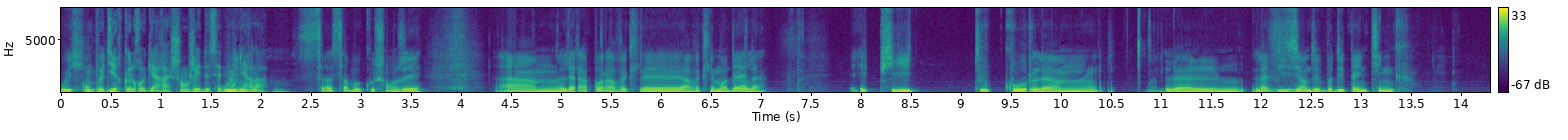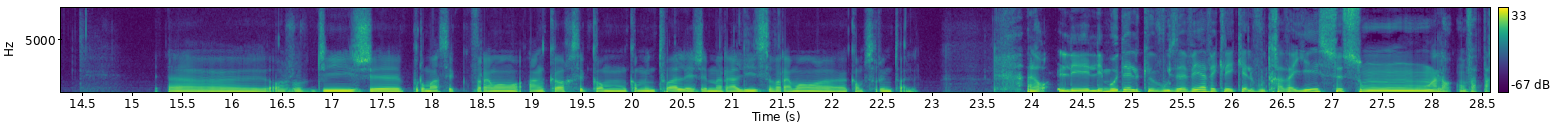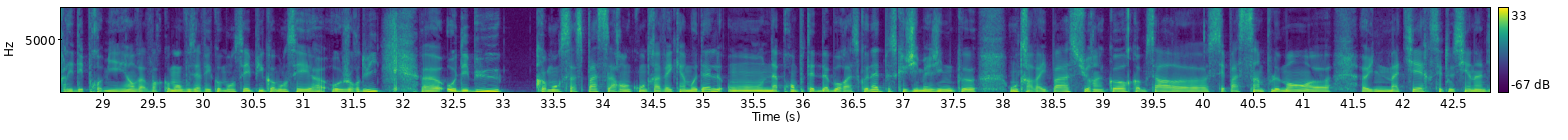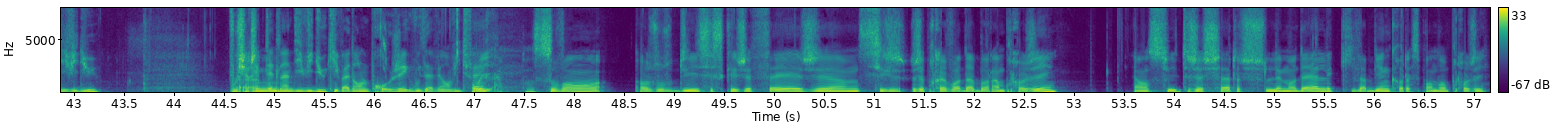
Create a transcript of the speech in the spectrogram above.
oui. On peut dire que le regard a changé de cette Oui. manière-là. Ça, ça a beaucoup changé. Euh, les rapports avec les, avec les modèles. Et puis, tout court, le- le- la vision du body painting. Euh, Aujourd'hui, pour moi, c'est vraiment encore c'est comme, comme une toile et je me réalise vraiment euh, comme sur une toile. Alors, les, les modèles que vous avez, avec lesquels vous travaillez, ce sont... Alors, on va parler des premiers, hein, on va voir comment vous avez commencé, puis commencé euh, aujourd'hui. Au début, comment ça se passe, la rencontre avec un modèle? On apprend peut-être d'abord à se connaître, parce que j'imagine que on travaille pas sur un corps comme ça, c'est pas simplement une matière, c'est aussi un individu vous cherchez Euh, peut-être l'individu qui va dans le projet que vous avez envie de faire Oui, souvent, aujourd'hui, c'est ce que je fais. Je, si je, je prévois d'abord un projet, et ensuite, je cherche le modèle qui va bien correspondre au projet.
